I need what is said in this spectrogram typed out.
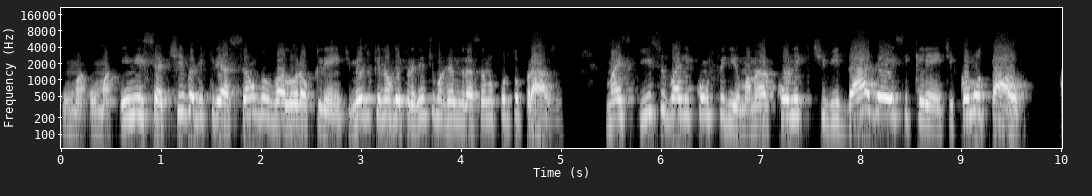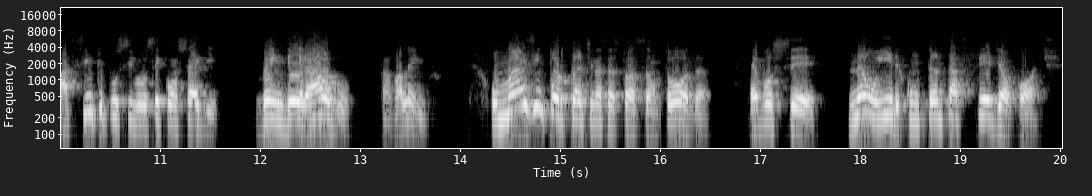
uma, uma iniciativa de criação do valor ao cliente, mesmo que não represente uma remuneração no curto prazo, mas que isso vai lhe conferir uma maior conectividade a esse cliente, e como tal, assim que possível você consegue vender algo, está valendo. O mais importante nessa situação toda é você não ir com tanta sede ao pote.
